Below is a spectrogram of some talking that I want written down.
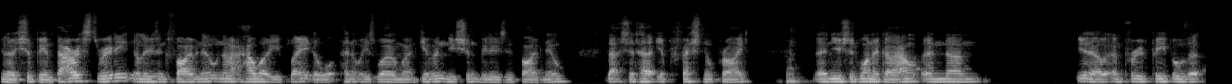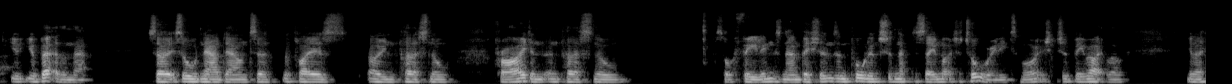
you know should be embarrassed. Really, they're losing five 0 No matter how well you played or what penalties were and weren't given, you shouldn't be losing five 0 That should hurt your professional pride, and you should want to go out and um, you know and prove people that you're better than that. So it's all now down to the players' own personal pride and, and personal sort of feelings and ambitions. And Paul shouldn't have to say much at all really tomorrow. It should be right. Well, you know,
